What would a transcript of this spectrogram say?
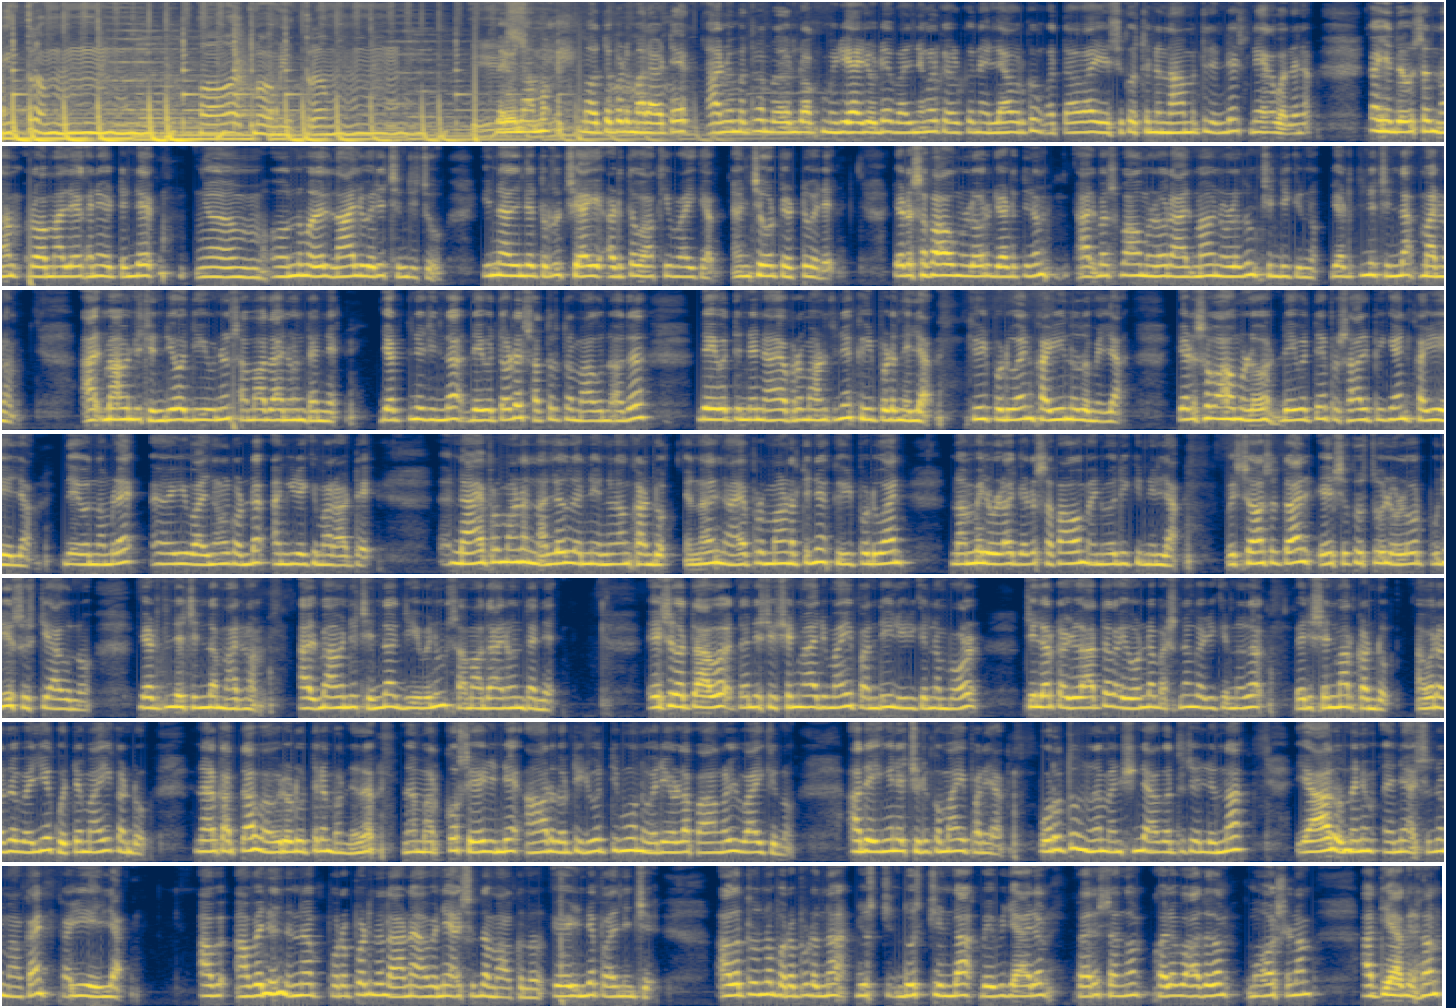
ആത്മമിത്രം ആത്മമിത്രം. ദൈവനാമം മഹത്വപ്പെടുമാറാകട്ടെ. ആത്മമിത്രം ബ്രദർ ഡോക് മീഡിയയിലൂടെ വചനങ്ങൾ കേൾക്കുന്ന എല്ലാവർക്കും കർത്താവായ യേശുക്രിസ്തുവിന്റെ നാമത്തിൽ എന്റെ സ്നേഹവന്ദനം. കഴിഞ്ഞ ദിവസം നാം റോമാലേഖന എട്ടിന്റെ ഒന്ന് മുതൽ നാല് വരെ ചിന്തിച്ചു. ഇന്ന് അതിന്റെ തുടർച്ചയായി അടുത്ത വാക്യം വായിക്കാം. അഞ്ച് തൊട്ട് എട്ട് വരെ. ജഡസ്വഭാവമുള്ളവർ ജഡത്തിനും ആത്മസ്വഭാവമുള്ളവർ ആത്മാവിനുള്ളതും ചിന്തിക്കുന്നു. ജഡത്തിന്റെ ചിന്ത മരണം. ആത്മാവിന്റെ ചിന്തയോ ജീവനും സമാധാനവും തന്നെ. ജഡത്തിന്റെ ചിന്ത ദൈവത്തോടെ ശത്രുത്വമാകുന്നു. അത് ദൈവത്തിന്റെ ന്യായപ്രമാണത്തിന് കീഴ്പ്പെടുന്നില്ല. കീഴ്പ്പെടുവാൻ കഴിയുന്നതുമില്ല. ജഡസ്വഭാവമുള്ളവർ ദൈവത്തെ പ്രസാദിപ്പിക്കാൻ കഴിയുകയില്ല. ദൈവം നമ്മളെ ഈ വചനങ്ങൾ കൊണ്ട് അനുഗ്രഹിക്കുമാറാട്ടെ ന്യായപ്രമാണം നല്ലത് തന്നെ എന്ന് നാം കണ്ടു. എന്നാൽ ന്യായപ്രമാണത്തിന് കീഴ്പ്പെടുവാൻ നമ്മിലുള്ള ജഡസ്വഭാവം അനുവദിക്കുന്നില്ല. വിശ്വാസത്താൽ യേശുക്രിസ്തുവിലുള്ളവർ പുതിയ സൃഷ്ടിയാകുന്നു. ജഡത്തിന്റെ ചിന്ത മരണം. ആത്മാവിന്റെ ചിന്ത ജീവനും സമാധാനവും തന്നെ. യേശു കർത്താവ് തന്റെ ശിഷ്യന്മാരുമായി പന്തിയിലിരിക്കുമ്പോൾ ചിലർ കഴുകാത്ത കൈകൊണ്ട് ഭക്ഷണം കഴിക്കുന്നത് പരീശന്മാർ കണ്ടു. അവർ അത് വലിയ കുറ്റമായി കണ്ടു. എന്നാൽ കർത്താവ് അവരോട് ഉത്തരം പറഞ്ഞത് നാം മർക്കോസ് ഏഴിന്റെ ആറ് തൊട്ട് ഇരുപത്തിമൂന്ന് വരെയുള്ള ഭാഗങ്ങളിൽ വായിക്കുന്നു. അത് ഇങ്ങനെ ചുരുക്കമായി പറയാം. പുറത്തുനിന്ന് മനുഷ്യന്റെ അകത്ത് ചെല്ലുന്ന യാതൊന്നിനും എന്നെ അശുദ്ധമാക്കാൻ കഴിയുകയില്ല അവ അവനിൽ നിന്ന് പുറപ്പെടുന്നതാണ് അവനെ അശുദ്ധമാക്കുന്നത്. ഏഴിന്റെ പതിനഞ്ച്. അകത്തുനിന്ന് പുറപ്പെടുന്ന ദുശ്ചി ദുശ്ചിന്ത വ്യഭിചാരം പരസംഗം കൊലപാതകം മോഷണം അത്യാഗ്രഹം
